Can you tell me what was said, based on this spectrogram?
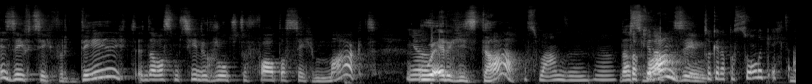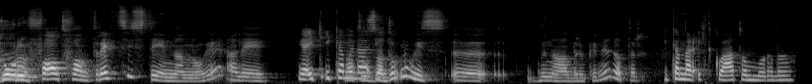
En ze heeft zich verdedigd en dat was misschien de grootste fout dat ze gemaakt. Ja. Hoe erg is dat? Dat is waanzin. Ja. Dat is waanzin. trok je dat persoonlijk echt Door een fout van het rechtssysteem dan nog, hè? Allee, Ja, ik, ik, kan me laat ons daar, dat ook nog eens eh, benadrukken, hè? Dat er ik kan daar echt kwaad om worden.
